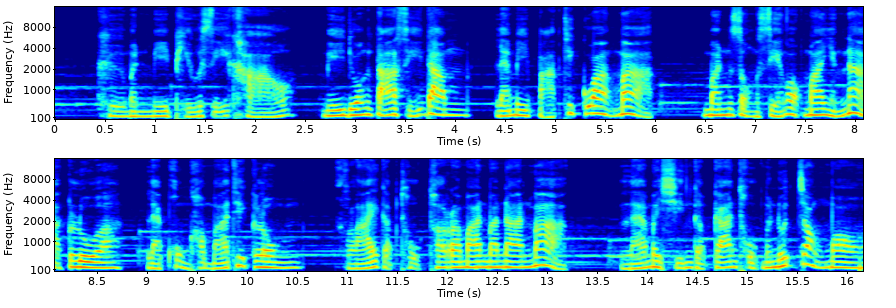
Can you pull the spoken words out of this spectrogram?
ๆ คือมันมีผิวสีขาว มีดวงตาสีดำ และมีปากที่กว้างมาก มันส่งเสียงออกมาอย่างน่ากลัว และพุ่งเข้ามาที่กรงคล้ายกับถูกทรมานมานานมาก และไม่ชินกับการถูกมนุษย์จ้องมอง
